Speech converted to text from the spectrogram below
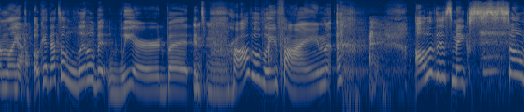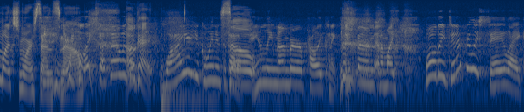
I'm like, No. okay, that's a little bit weird, but it's probably fine. All of this makes so much more sense now. like that's why I was Okay. like, why are you going into that a family member probably couldn't keep them, And I'm like, well, they didn't really say like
